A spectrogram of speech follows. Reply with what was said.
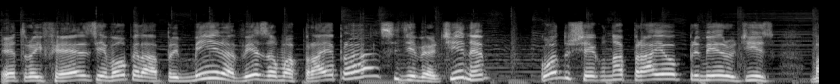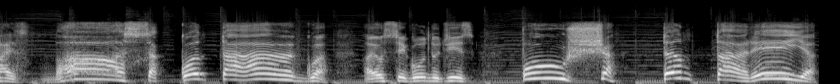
Entrou em férias e vão pela primeira vez a uma praia para se divertir, né? Quando chegam na praia, o primeiro diz: Mas nossa, quanta água! Aí o segundo diz: Puxa, tanta areia!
